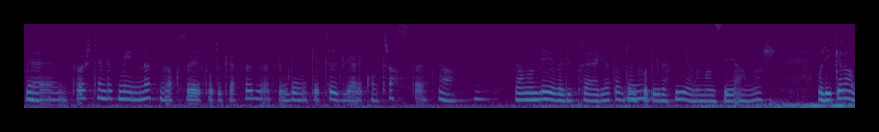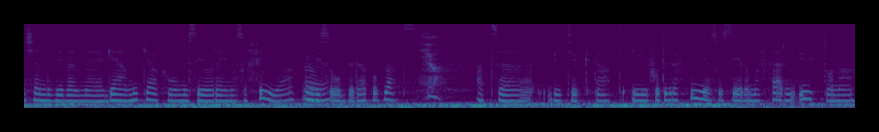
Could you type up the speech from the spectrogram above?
Mm. Eh, först enligt minnet men också i fotografier för det blir mycket tydligare kontraster. Ja, mm. ja man blir väldigt präglad av de mm. fotografierna man ser annars. Och likadant kände vi väl med Guernica på Museo Reina Sofia när vi mm. såg det där på plats. Ja. Att uh, vi tyckte att i fotografier så ser de här färgytorna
